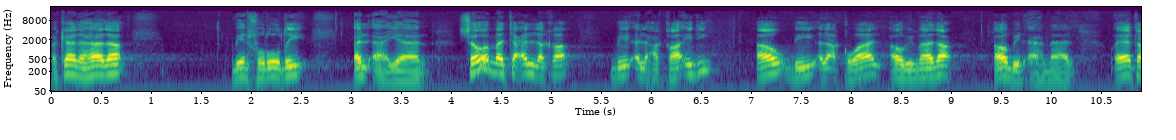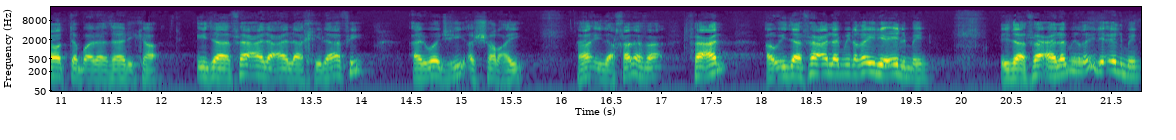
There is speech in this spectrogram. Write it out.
فكان هذا من فروض الأعيان سواء ما تعلق بالعقائد أو بالأقوال أو بماذا؟ أو بالأعمال. ويترتب على ذلك إذا فعل على خلاف الوجه الشرعي. ها إذا خلف فعل أو إذا فعل من غير علم إذا فعل من غير علم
